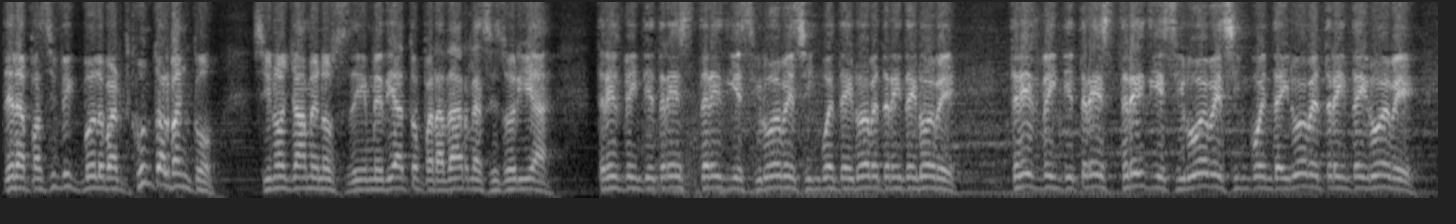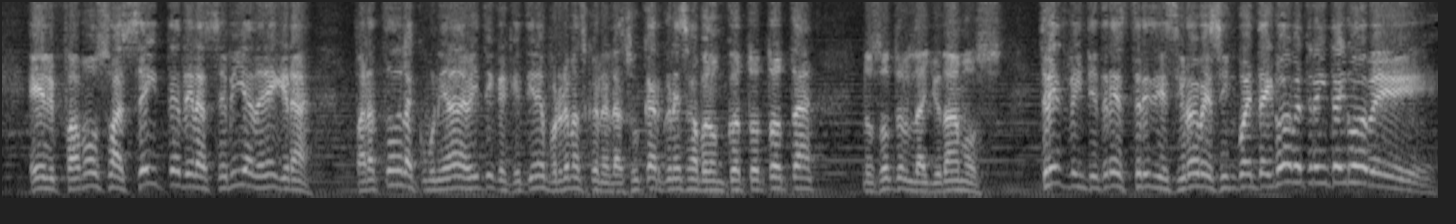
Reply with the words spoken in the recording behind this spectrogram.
de la Pacific Boulevard, junto al banco. Si no, llámenos de inmediato para darle asesoría. 323-319-5939. 323-319-5939. El famoso aceite de la semilla de negra. Para toda la comunidad diabética que tiene problemas con el azúcar, con esa broncototota, nosotros le ayudamos. 323-319-5939.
